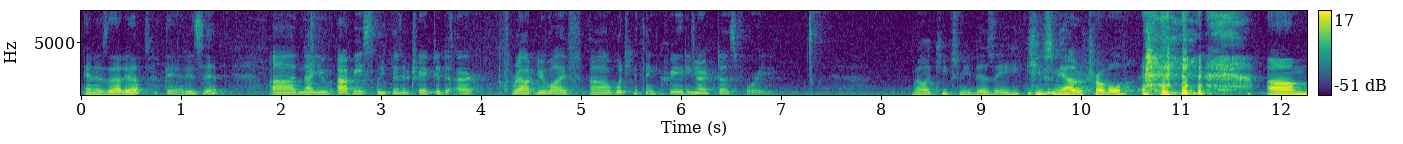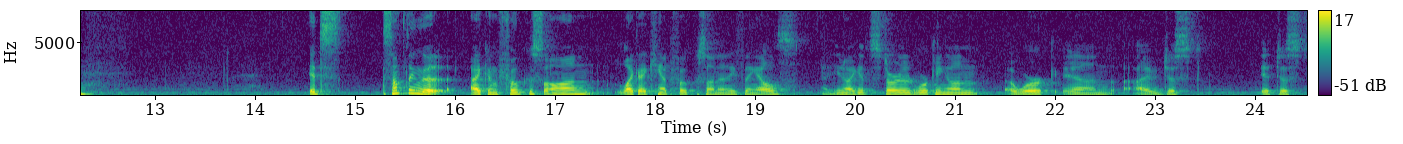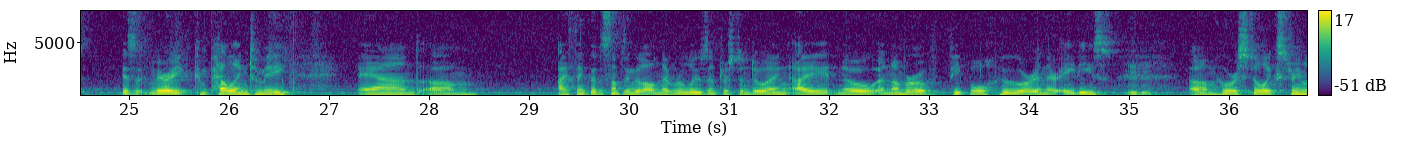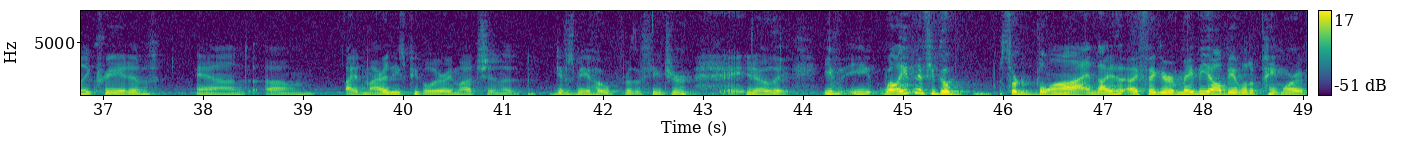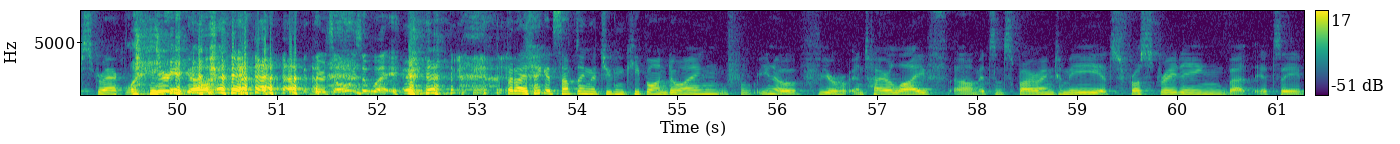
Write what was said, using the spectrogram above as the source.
and is that it? That is it. Uh, now, you've obviously been attracted to art throughout your life. Uh, what do you think creating art does for you? Well, it keeps me busy, it keeps me out of trouble. um, it's something that I can focus on like I can't focus on anything else. You know, I get started working on a work and I just, it just is very compelling to me. And um, I think that it's something that I'll never lose interest in doing. I know a number of people who are in their 80s um, who are still extremely creative, and um, I admire these people very much, and it gives me hope for the future. Great. You know, they, even well, even if you go sort of blind, I, I figure maybe I'll be able to paint more abstractly. There you go. There's always a way. but I think it's something that you can keep on doing for you know for your entire life. Um, it's inspiring to me. It's frustrating, but it's a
